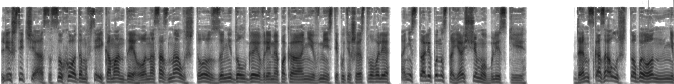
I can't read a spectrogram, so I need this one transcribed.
Лишь сейчас, с уходом всей команды, он осознал, что за недолгое время, пока они вместе путешествовали, они стали по-настоящему близки. Дэн сказал, чтобы он не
